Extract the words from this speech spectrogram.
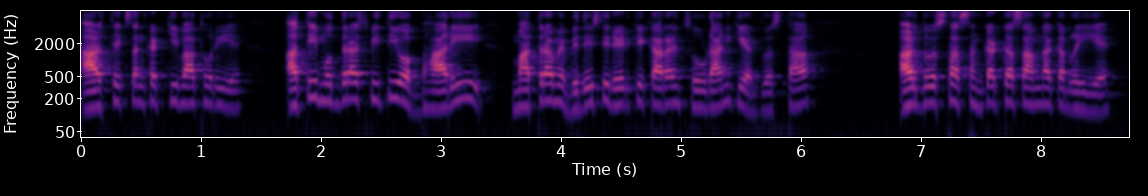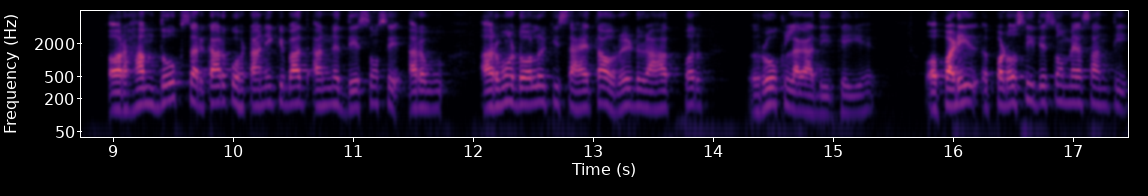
आर्थिक संकट की बात हो रही है। अति मुद्रास्फीति और भारी मात्रा में विदेशी ऋण के कारण सूडान की अर्थव्यवस्था अर्थव्यवस्था संकट का सामना कर रही है और हम दो सरकार को हटाने के बाद अन्य देशों से अरब, अरबों डॉलर की सहायता और ऋण राहत पर रोक लगा दी गई है और पड़ी, पड़ोसी देशों में अशांति।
